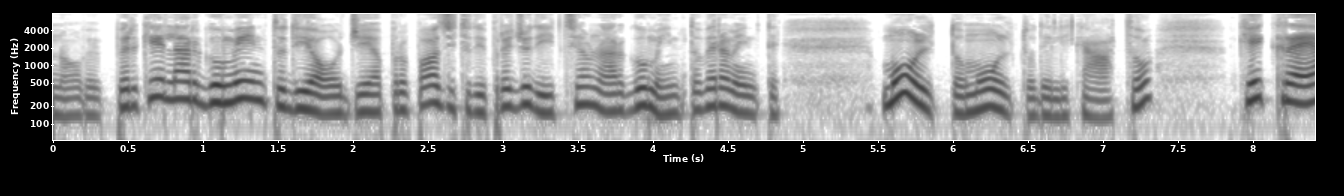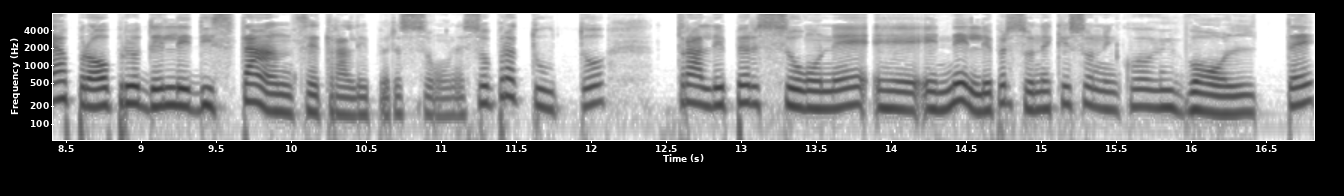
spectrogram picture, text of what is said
09, perché l'argomento di oggi, a proposito di pregiudizio, è un argomento veramente molto molto delicato che crea proprio delle distanze tra le persone, soprattutto tra le persone eh, e nelle persone che sono coinvolte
